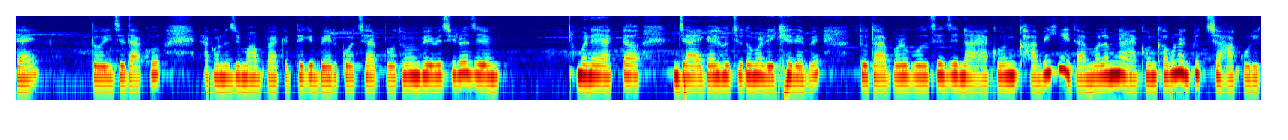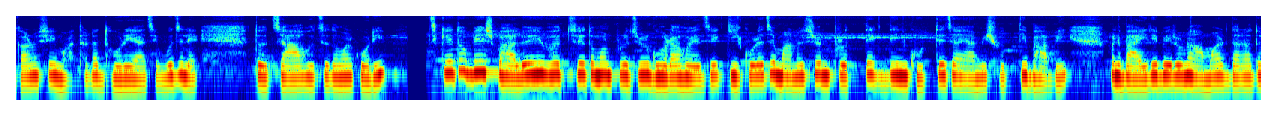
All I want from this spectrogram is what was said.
যায়। তো এই যে দেখো, এখন যে মা প্যাকেট থেকে বের করছে, আর প্রথমে ভেবেছিল যে মানে একটা জায়গায় হচ্ছে তোমার রেখে দেবে। তো তারপরে বলছে যে, না, এখন খাবি কি? তা আমি বললাম, না, এখন খাব না, একটু চা করি। কারণ সেই মাথাটা ধরে আছে, বুঝলে? তো চা হচ্ছে তোমার করি। আজকে তো বেশ ভালোই হচ্ছে, তোমার প্রচুর ঘোরা হয়েছে। কি করে যে মানুষজন প্রত্যেক দিন ঘুরতে যায়, আমি সত্যি ভাবি। মানে বাইরে বেরোনো আমার দ্বারা তো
